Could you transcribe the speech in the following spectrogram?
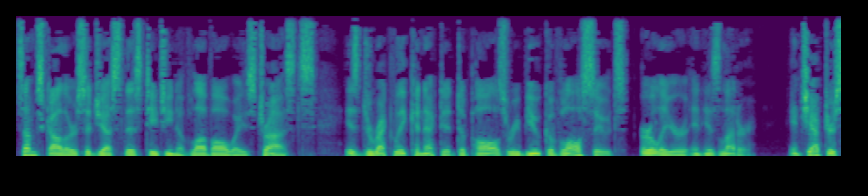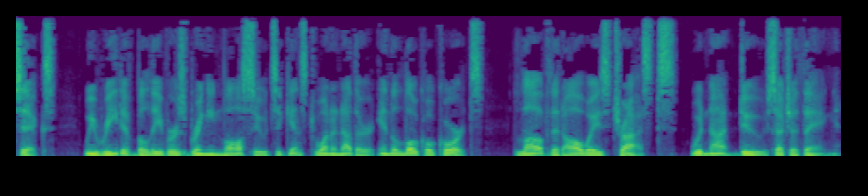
Some scholars suggest this teaching of love always trusts is directly connected to Paul's rebuke of lawsuits earlier in his letter. In chapter 6, we read of believers bringing lawsuits against one another in the local courts. Love that always trusts would not do such a thing.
